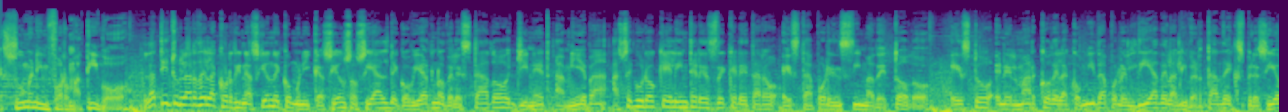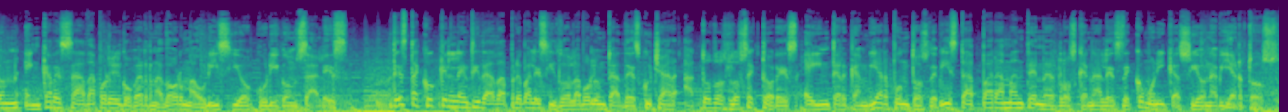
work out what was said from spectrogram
Resumen informativo. La titular de la Coordinación de Comunicación Social de Gobierno del Estado, Ginette Amieva, aseguró que el interés de Querétaro está por encima de todo. Esto en el marco de la comida por el Día de la Libertad de Expresión encabezada por el gobernador Mauricio Curi González. Destacó que en la entidad ha prevalecido la voluntad de escuchar a todos los sectores e intercambiar puntos de vista para mantener los canales de comunicación abiertos.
